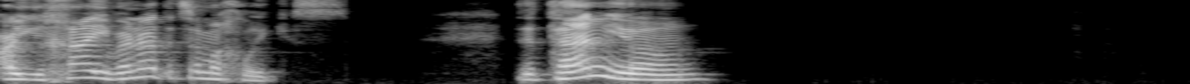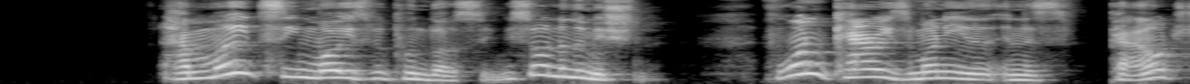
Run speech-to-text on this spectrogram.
are you chayiv or not? It's a machloikas. The Tanya Hamoitzi Mois Bipundasi. We saw it in the Mishnah. If one carries money in, his pouch,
